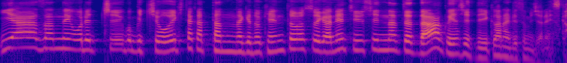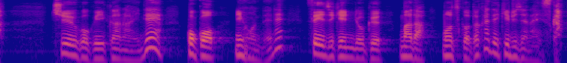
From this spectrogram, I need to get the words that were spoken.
いや残念俺中国地方行きたかったんだけど遣唐使がね中止になっちゃったあ悔しいって行かないで済むじゃないですか。中国行かないでここ日本でね政治権力まだ持つことができるじゃないですか。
